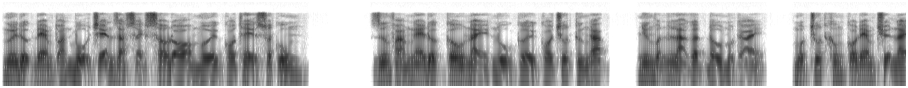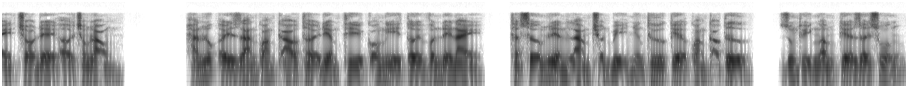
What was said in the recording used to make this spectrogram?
ngươi được đem toàn bộ chén giặt sạch sau đó mới có thể xuất cung. Dương Phàm nghe được câu này nụ cười có chút cứng ngắc, nhưng vẫn là gật đầu một cái, một chút không có đem chuyện này cho để ở trong lòng. Hắn lúc ấy dán quảng cáo thời điểm thì có nghĩ tới vấn đề này, thật sớm liền làm chuẩn bị những thứ kia quảng cáo tử, dùng thủy ngâm kia rơi xuống.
